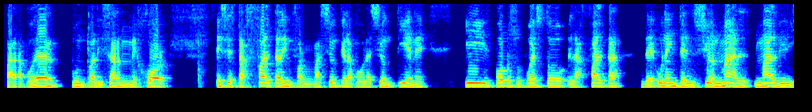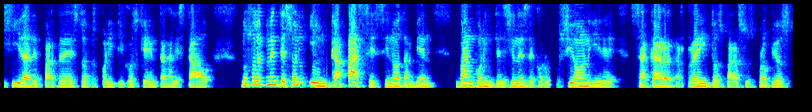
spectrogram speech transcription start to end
para poder puntualizar mejor, es esta falta de información que la población tiene y, por supuesto, la falta de una intención mal, mal dirigida de parte de estos políticos que entran al Estado. No solamente son incapaces, sino también van con intenciones de corrupción y de sacar réditos para sus propios,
